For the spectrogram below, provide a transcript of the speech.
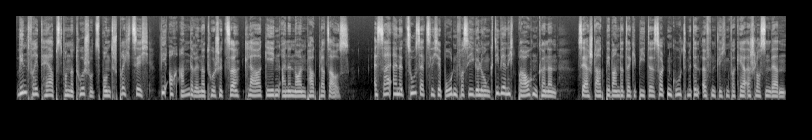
Winfried Herbst vom Naturschutzbund spricht sich, wie auch andere Naturschützer, klar gegen einen neuen Parkplatz aus. Es sei eine zusätzliche Bodenversiegelung, die wir nicht brauchen können. Sehr stark bewanderte Gebiete sollten gut mit dem öffentlichen Verkehr erschlossen werden.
